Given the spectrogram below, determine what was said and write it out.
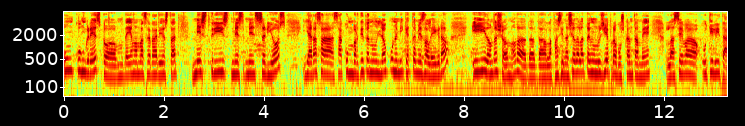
un congrés, com dèiem amb la secretària d'Estat, més trist, més, més seriós, i ara s'ha convertit en un lloc una miqueta més alegre i doncs això, no? de, de, de la fascinació de la tecnologia però buscant també la seva utilitat.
